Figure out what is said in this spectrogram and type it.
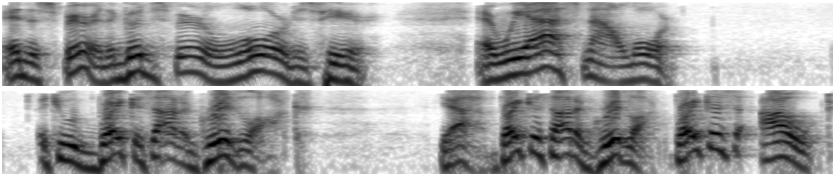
in the spirit. The good spirit of the Lord is here. And we ask now, Lord, that you would break us out of gridlock. Yeah, break us out of gridlock. Break us out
